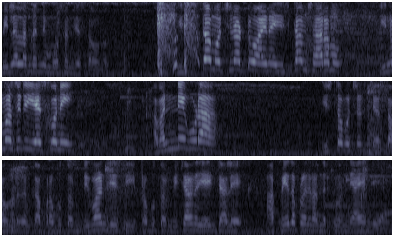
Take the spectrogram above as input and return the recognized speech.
పిల్లలందరినీ మోసం చేస్తూ ఉన్నారు. ఇష్టం వచ్చినట్టు ఆయన ఇష్టానుసారము యూనివర్సిటీ చేసుకొని అవన్నీ కూడా ఇష్టం వచ్చినట్టు చేస్తూ ఉన్నాడు కనుక ప్రభుత్వం డిమాండ్ చేసి ప్రభుత్వం విచారణ చేయించాలి. ఆ పేద ప్రజలందరికీ కూడా న్యాయం చేయాలి.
